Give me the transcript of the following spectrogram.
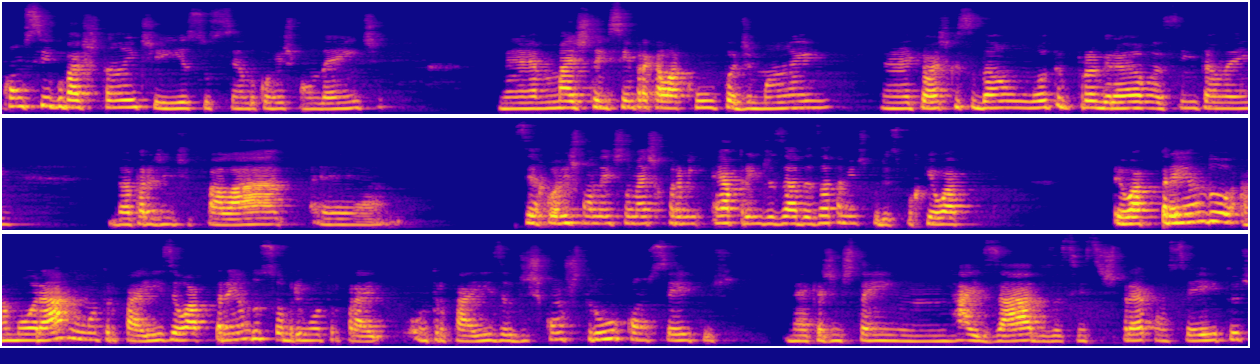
Consigo bastante isso sendo correspondente, né? mas tem sempre aquela culpa de mãe, né? que eu acho que isso dá um outro programa assim também. Dá para a gente falar. É... Ser correspondente no México para mim é aprendizado exatamente por isso, porque eu eu aprendo a morar num outro país, eu aprendo sobre um outro, pra, outro país, eu desconstruo conceitos né, que a gente tem enraizados, assim, esses preconceitos.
